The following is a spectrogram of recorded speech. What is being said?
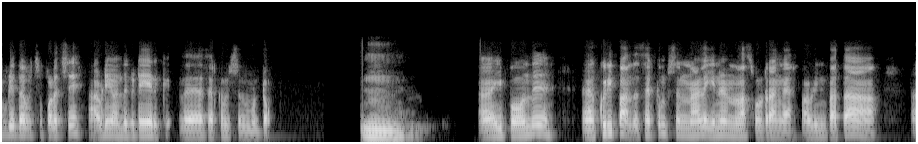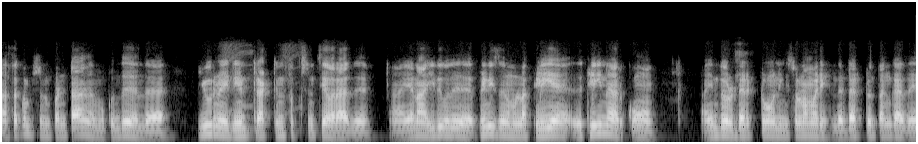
எப்படி தவிச்சு பொழைச்சு அப்படியே வந்துகிட்டே இருக்கு. இந்த சர்க்கம்ஸ்டன் மட்டும். இப்போ வந்து குறிப்பா அந்த சர்க்கம்ஸ்டன்னால என்னென்னலாம் சொல்றாங்க? அப்படின்னு பார்த்தா சர்க்கம்ஸ்டன் பண்ணிட்டா நமக்கு வந்து அந்த யூரினரி ட்ராக்ட் இன்ஃபெக்ஷன்ஸே வராது. ஏன்னா இது வந்து பெனிஸ் நம்மள கிளியர் கிளீனா இருக்கும். எந்த ஒரு டர்ட்டும் நீங்க சொன்ன மாதிரி இந்த டர்ட்டும் தங்காது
